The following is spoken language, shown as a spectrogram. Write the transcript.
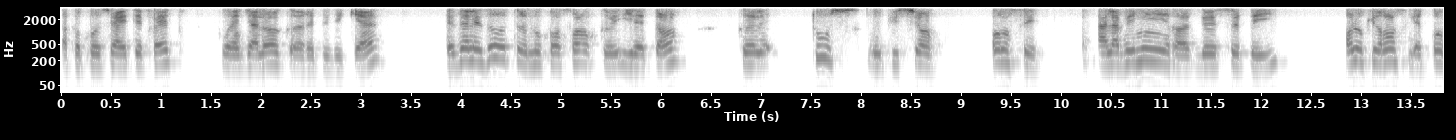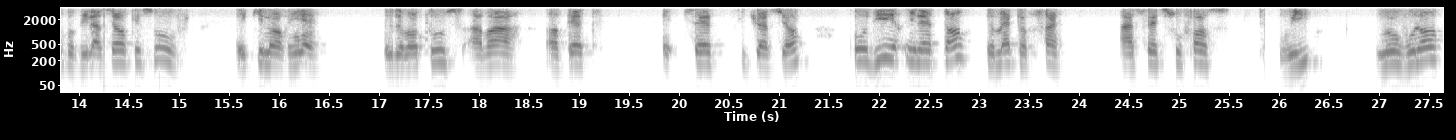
La proposition a été faite pour un dialogue républicain. Les uns les autres, nous pensons qu'il est temps que tous nous puissions penser à l'avenir de ce pays, en l'occurrence les pauvres populations qui souffrent et qui n'ont rien. Nous devons tous avoir en tête cette situation pour dire il est temps de mettre fin à cette souffrance. Oui, nous voulons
